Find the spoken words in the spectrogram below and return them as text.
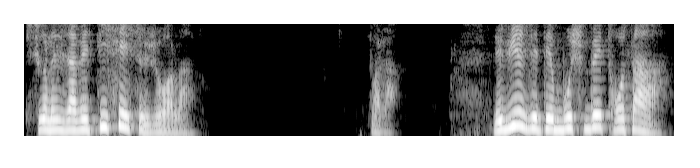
Puisqu'on les avait tissées ce jour-là. Voilà. Les vieux ils étaient bouche bée trop tard.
